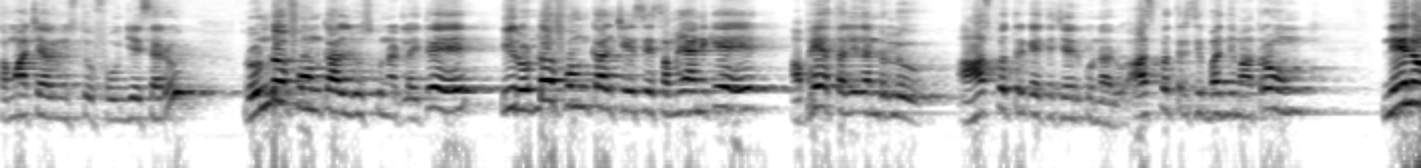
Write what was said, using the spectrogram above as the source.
సమాచారం ఇస్తూ ఫోన్ చేశారు. రెండో ఫోన్ కాల్ చూసుకున్నట్లయితే ఈ రెండో ఫోన్ కాల్ చేసే సమయానికే అభయ తల్లిదండ్రులు ఆసుపత్రికి అయితే చేరుకున్నారు. ఆసుపత్రి సిబ్బంది మాత్రం నేను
